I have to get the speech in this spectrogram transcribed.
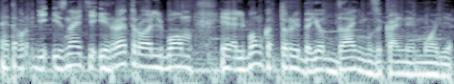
Это вроде и знаете и ретро-альбом, и альбом, который дает дань музыкальной моде.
